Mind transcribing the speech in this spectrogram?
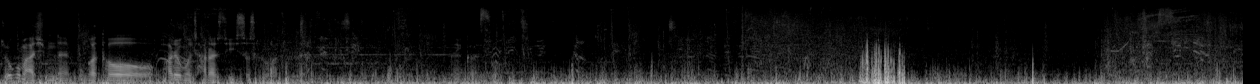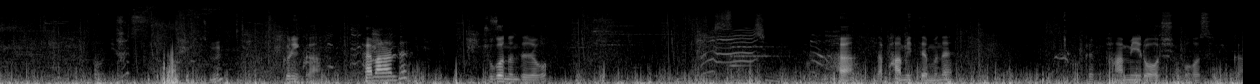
조금 아쉽네. 뭔가 더 활용을 잘할 수 있었을 것 같은데. 그러니까 응? 그러니까 할만한데? 죽었는데 저거? 하, 나 밤이 때문에? 오케이 밤이로 어시 먹었으니까.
